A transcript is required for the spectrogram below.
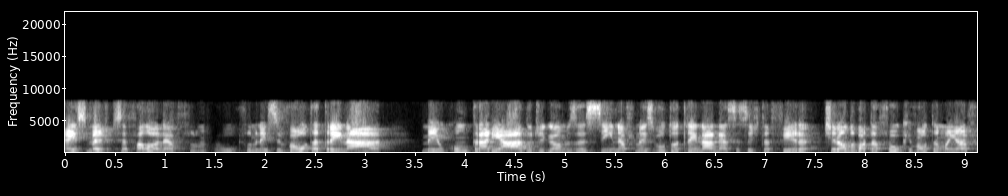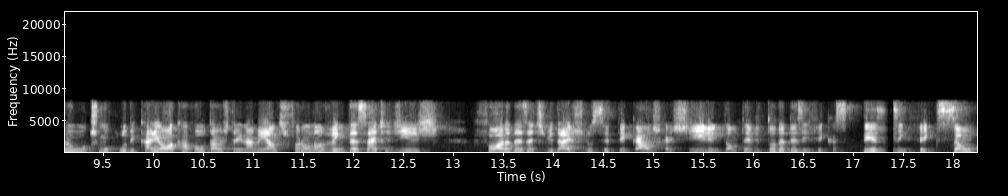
É isso mesmo que você falou, né? O Fluminense volta a treinar meio contrariado, digamos assim, né? O Fluminense voltou a treinar nessa sexta-feira, tirando o Botafogo, que volta amanhã, foi o último clube carioca a voltar aos treinamentos. Foram 97 dias fora das atividades no CT Carlos Castilho, então teve toda a desinfecção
